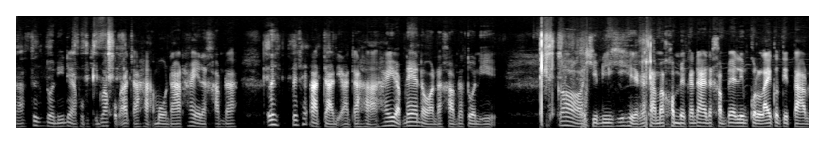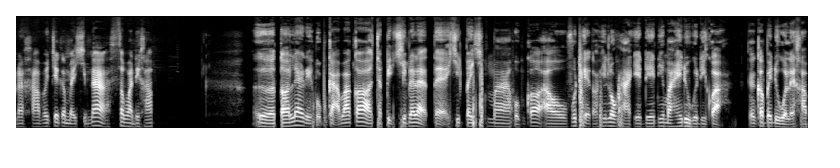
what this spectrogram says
นะซึ่งตัวนี้เนี่ยผมคิดว่าผมอาจจะหาโมนาสให้นะครับนะ เอ้ย ไม่ใช่อาจจะดิอาจจะหาให้แบบแน่นอนนะครับนะตัวนี้ ก็คลิปนี้คิดเห็นอย่างไรสามารถคอมเมนต์กันได้นะครับไม่ลืมกดไลค์กดติดตามนะครับไว้เจอกันใหม่คลิปหน้า สวัสดีครับเออตอนแรกเนี่ยผมกะว่าก็จะปิดคลิปแล้วแหละ แต่คิดไปคิดมาผมก็เอาฟุตเทจตอนที่ลงหาเอเดนี่มาให้ดูกันดีกว่า งั้นก็ไปดูเลยครับ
